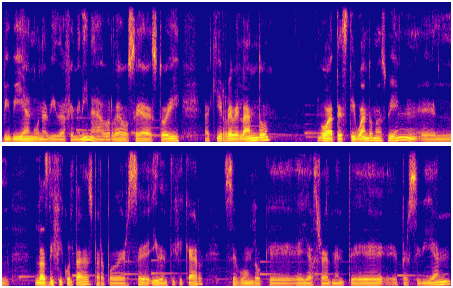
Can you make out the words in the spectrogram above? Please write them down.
vivían una vida femenina, ¿verdad? O sea, estoy aquí revelando o atestiguando más bien las dificultades para poderse identificar según lo que ellas realmente eh, percibían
